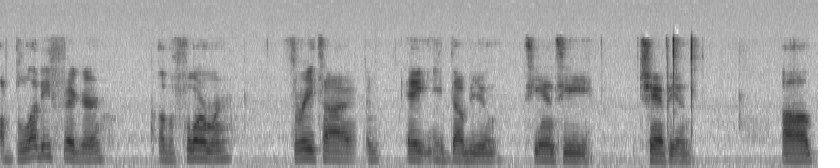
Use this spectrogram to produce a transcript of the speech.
a bloody figure of a former three-time AEW TNT champion. Um,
